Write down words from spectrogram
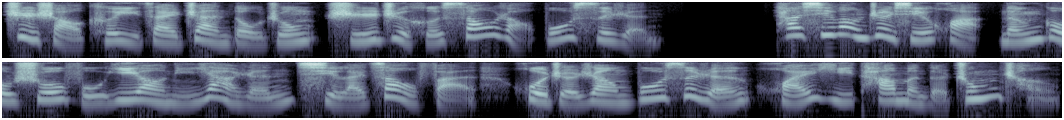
至少可以在战斗中实质和骚扰波斯人。他希望这些话能够说服伊奥尼亚人起来造反，或者让波斯人怀疑他们的忠诚，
